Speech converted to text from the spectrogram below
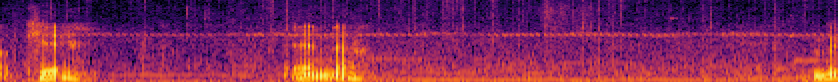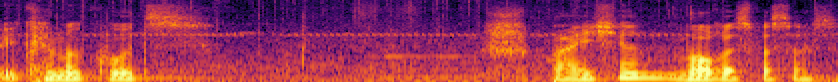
Okay. Ende. Wir können mal kurz speichern. Morris, was ist das?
